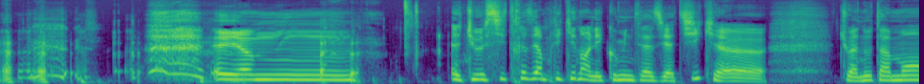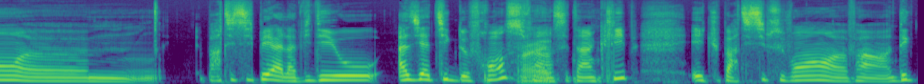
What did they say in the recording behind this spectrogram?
et, euh, et tu es aussi très impliqué dans les communautés asiatiques. Euh, tu as notamment euh, participé à la vidéo asiatique de France. Enfin. C'était un clip et tu participes souvent. Enfin, dès que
